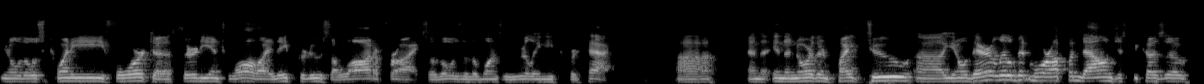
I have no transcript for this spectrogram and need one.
you know, those 24 to 30 inch walleye, they produce a lot of fry. So those are the ones we really need to protect. Uh, and in the northern pike too, uh, you know, they're a little bit more up and down just because of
